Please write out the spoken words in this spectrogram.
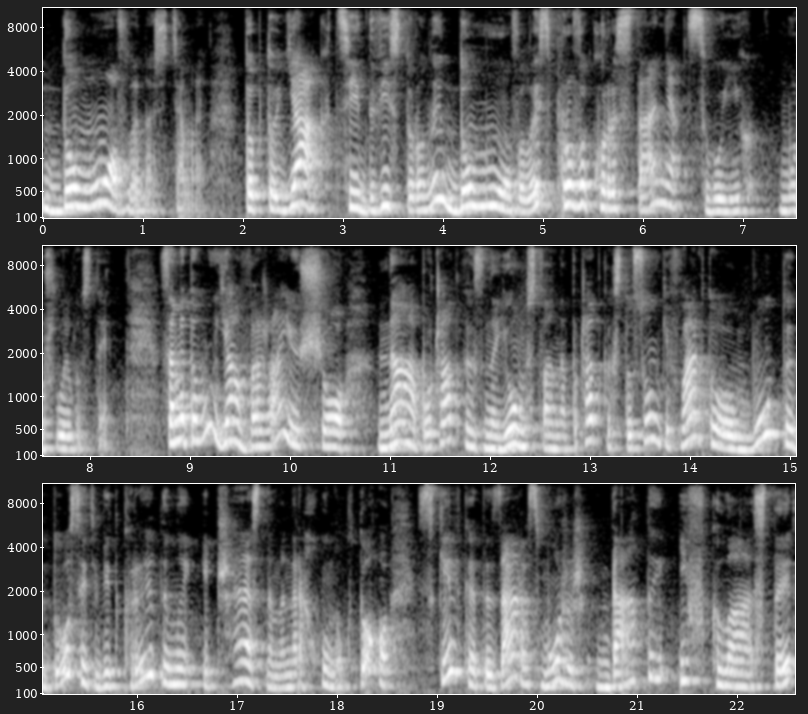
домовленостями. Тобто, як ці дві сторони домовились про використання своїх можливостей. Саме тому я вважаю, що на початках знайомства, на початках стосунків варто бути досить відкритими і чесними на рахунок того, скільки ти зараз можеш дати і вкласти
